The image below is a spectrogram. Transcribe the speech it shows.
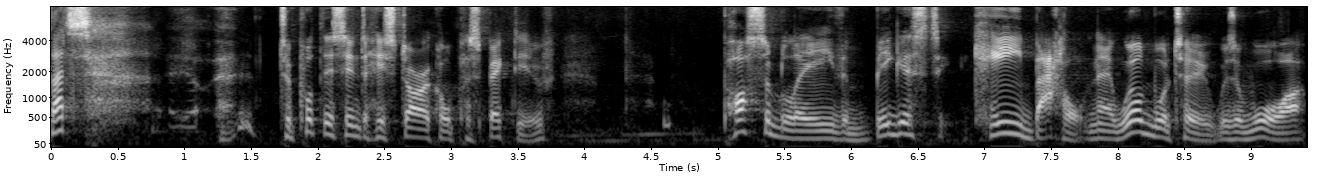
that's to put this into historical perspective, possibly the biggest key battle. Now, World War II was a war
